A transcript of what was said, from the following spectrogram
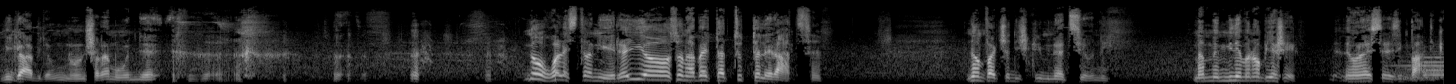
Mi capita, uno non c'ha la moglie. No, quale straniere? Io sono aperta a tutte le razze. Non faccio discriminazioni. Ma mi devono piacere, devono essere simpatiche.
